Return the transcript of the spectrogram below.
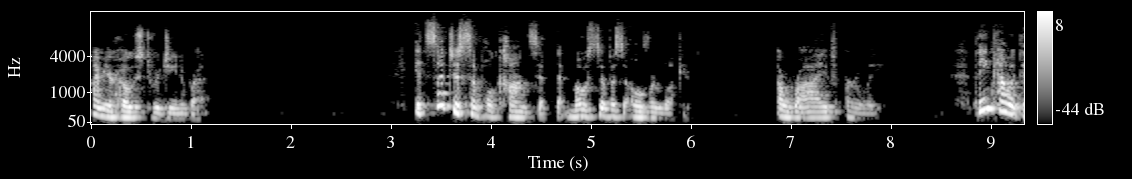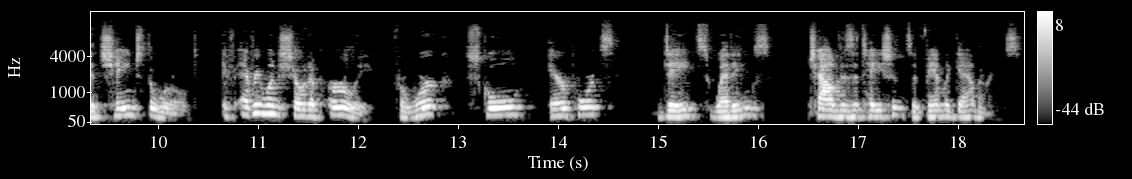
I'm your host, Regina Brett. It's such a simple concept that most of us overlook it. Arrive early. Think how it could change the world if everyone showed up early for work, school, airports, dates, weddings, child visitations, and family gatherings.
